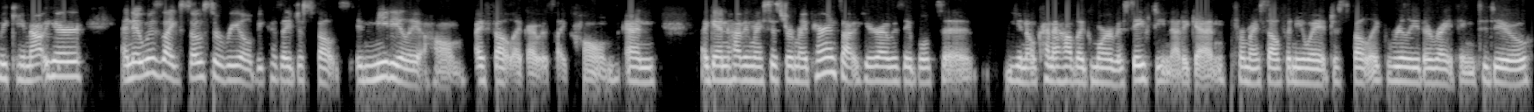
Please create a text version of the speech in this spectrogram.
we came out here and it was like so surreal because I just felt immediately at home. I felt like I was like home. And again, having my sister and my parents out here, I was able to, you know, kind of have like more of a safety net again for myself anyway. It just felt like really the right thing to do.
